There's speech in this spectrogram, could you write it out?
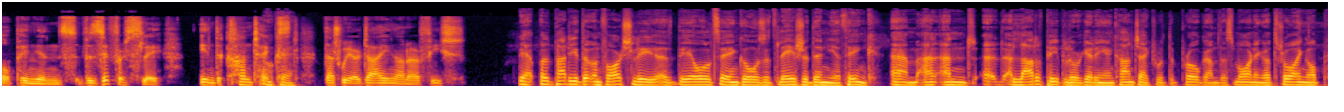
opinions vociferously in the context okay. that we are dying on our feet. Yeah, well, Paddy, unfortunately, as the old saying goes, it's later than you think. Um, and, and a lot of people who are getting in contact with the programme this morning are throwing up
